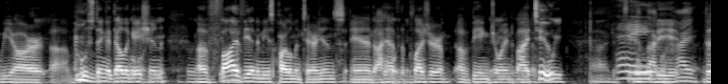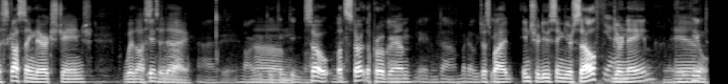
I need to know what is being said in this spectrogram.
We are um, hosting a delegation of five Vietnamese parliamentarians, and I have the pleasure of being joined by two who will be discussing their exchange with us today. Um, so let's start the program just by introducing yourself, Yeah. your name, and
